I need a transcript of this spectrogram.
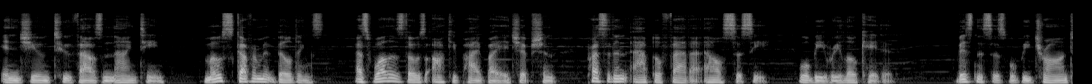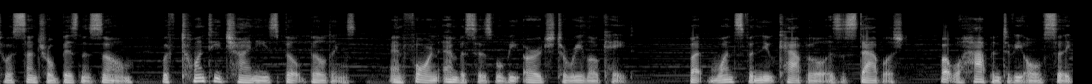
In June 2019, most government buildings, as well as those occupied by Egyptian President Abdel Fattah el-Sisi, will be relocated. Businesses will be drawn to a central business zone with 20 Chinese-built buildings, and foreign embassies will be urged to relocate. But once the new capital is established, what will happen to the old city?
